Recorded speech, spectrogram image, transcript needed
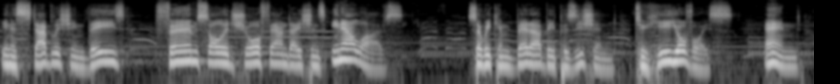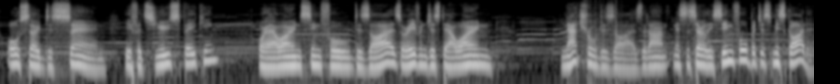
in establishing these firm, solid, sure foundations in our lives so we can better be positioned to hear your voice and also discern if it's you speaking or our own sinful desires or even just our own natural desires that aren't necessarily sinful but just misguided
